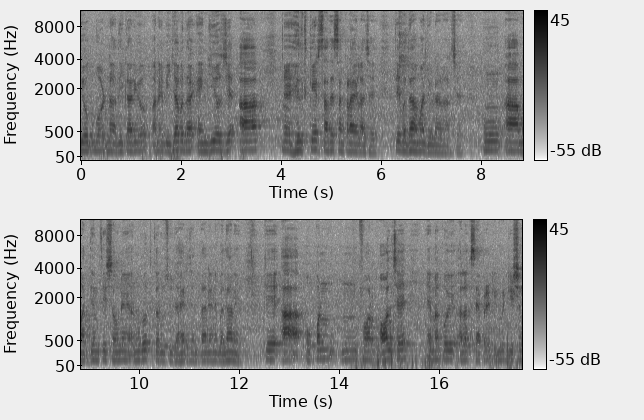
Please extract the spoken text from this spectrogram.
યોગ બોર્ડના અધિકારીઓ અને બીજા બધા એનજીઓઝ જે આ હેલ્થ કેર સાથે સંકળાયેલા છે, તે બધા આમાં જોડાનાર છે. હું આ માધ્યમથી સૌને અનુરોધ કરું છું જાહેર જનતાને અને બધાને કે આ ઓપન ફોર ઓલ છે. એમાં કોઈ અલગ સેપરેટ ઇન્વિટેશન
